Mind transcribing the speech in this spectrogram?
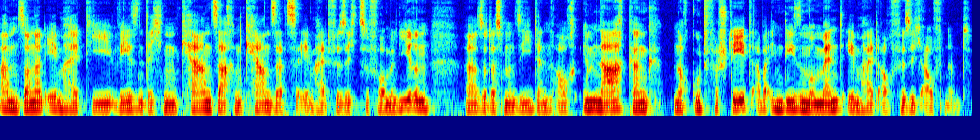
ähm, sondern eben halt die wesentlichen Kernsachen, Kernsätze eben halt für sich zu formulieren, äh, sodass man sie dann auch im Nachgang noch gut versteht, aber in diesem Moment eben halt auch für sich aufnimmt.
